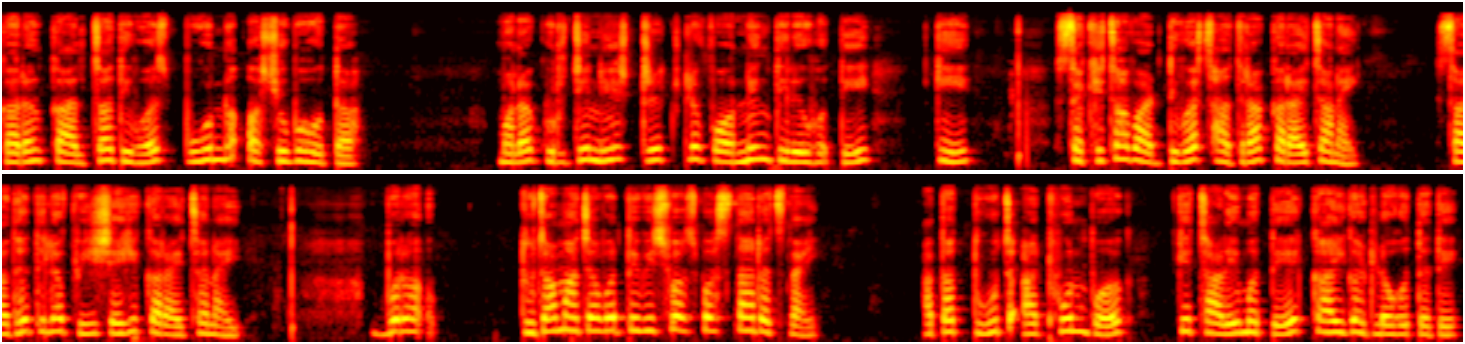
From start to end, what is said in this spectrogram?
कारण कालचा दिवस पूर्ण अशुभ होता. मला गुरुजींनी स्ट्रिक्टली वॉर्निंग दिली होती की सखीचा वाढदिवस साजरा करायचा नाही. साधं तिला विषही करायचा नाही. बरं तुझा माझ्यावरती विश्वास बसणारच नाही. आता तूच आठवून बघ की चाळीमध्ये काय घडलं होतं ते.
